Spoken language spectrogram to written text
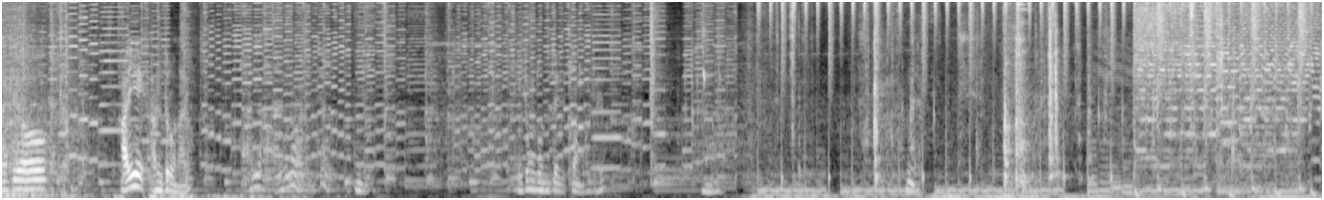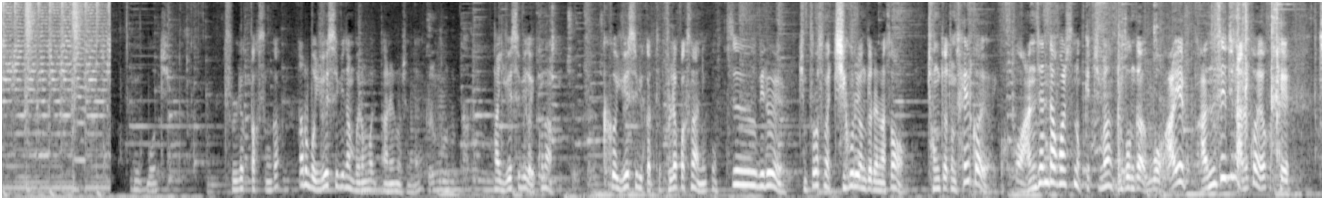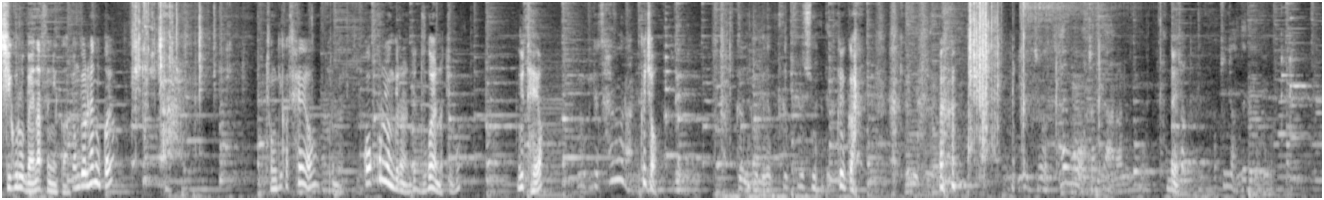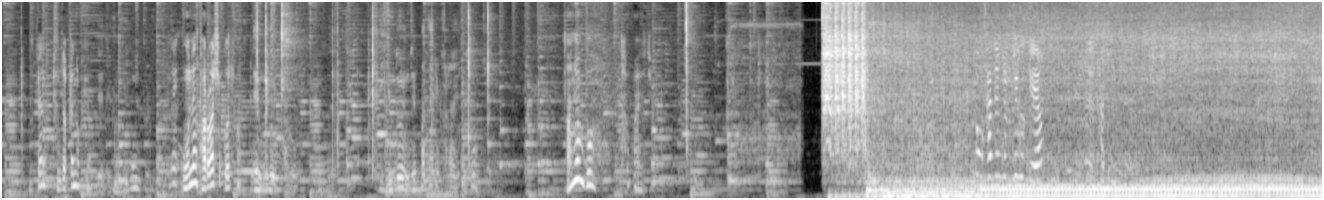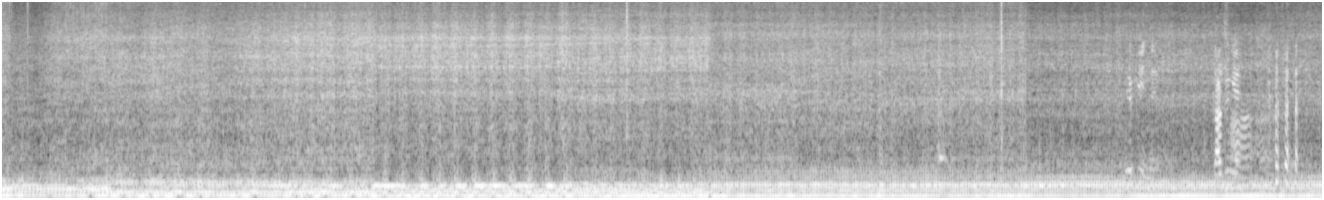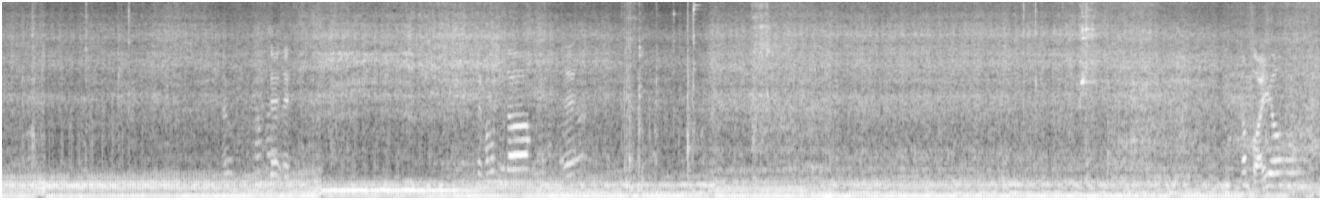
안녕하세요. 아예 안 들어오나요? 아니요, 아니요, 아니죠. 음. 이 정도인데 또 안 걸려요? 아. 네. 이거 뭐지? 블랙박스인가? 따로 뭐 USB나 뭐 이런 건 안 해놓으셨나요? 그런 거는 따로. 아 USB가 있구나. 있죠. 그거 USB 같아. 블랙박스는 아니고 USB를 지금 플러스만 지구로 연결해놔서 전기가 좀 셀 거예요. 이거 뭐안 샌다고 할 수는 없겠지만 뭔가 뭐 아예 안 새지는 않을 거예요. 그렇게 지구로 매놨으니까 연결해 놓을까요? 전기가 새요. 그러면 거꾸로 연결하는데 누가 해놨지 이거? 이거 돼요? 음, 근데 사용은 안 해요. 그쵸? 네. 그럼 이거 그냥 풀, 풀으시면 돼요. 그러니까 괜히 그. 이거 저 사용은 어차피 안 하는 거. 네. 어쩐지 안 되더라고요. 둘다 빼놓을게요. 네, 네. 운행, 운행 바로 하실 거죠? 네, 오늘 바로. 이 정도는 이제 배터리 갈아야 되죠? 아니요 뭐 타봐야죠. 똥 사진 좀 찍을게요. 네, 사진. 있네요. 나중에. 네, 네. 네, 반갑습니다. 네. 점프 완료.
